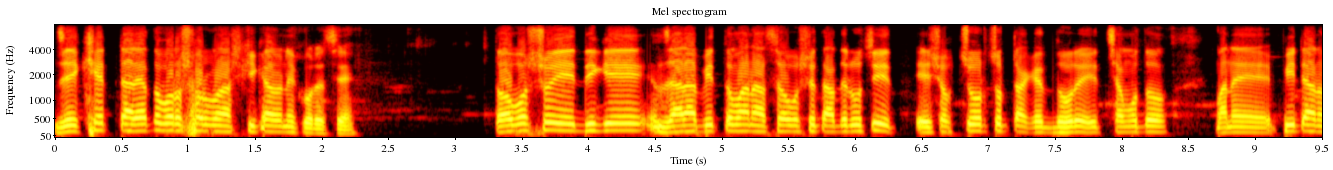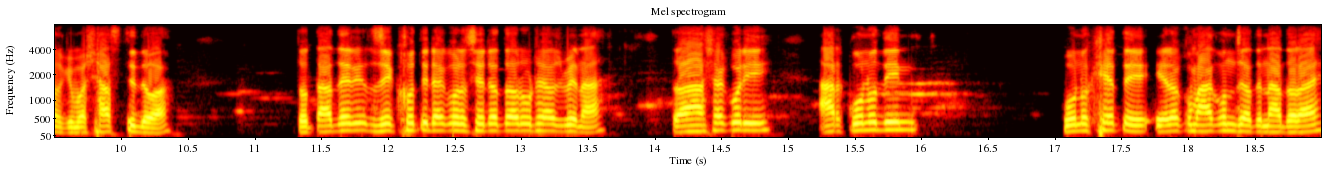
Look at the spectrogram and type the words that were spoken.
যে ক্ষেতটার এত বড় সর্বনাশ কি কারণে করেছে। তো অবশ্যই এদিকে যারা বিত্তমান আছে, অবশ্যই তাদের উচিত এইসব চোর চোরটাকে ধরে ইচ্ছা মতো মানে পিটানো কিংবা শাস্তি দেওয়া। তো তাদের যে ক্ষতিটা করে সেটা তো আর উঠে আসবে না। তো আশা করি আর কোনোদিন কোনো ক্ষেতে এরকম আগুন যাতে না ধরায়,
